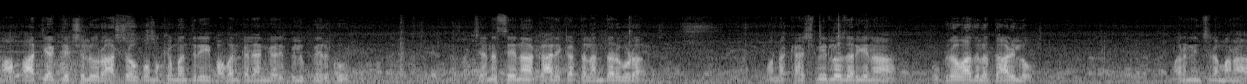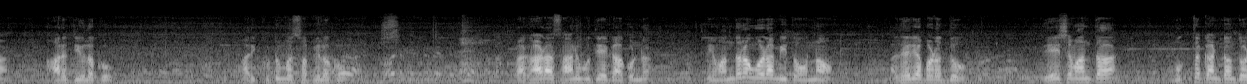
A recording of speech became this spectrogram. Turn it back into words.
మా పార్టీ అధ్యక్షులు రాష్ట్ర ఉప ముఖ్యమంత్రి పవన్ కళ్యాణ్ గారి పిలుపు మేరకు జనసేన కార్యకర్తలందరూ కూడా మొన్న కాశ్మీర్లో జరిగిన ఉగ్రవాదుల దాడిలో మరణించిన మన భారతీయులకు వారి కుటుంబ సభ్యులకు ప్రగాఢ సానుభూతియే కాకుండా మేమందరం కూడా మీతో ఉన్నాం. అధైర్యపడొద్దు. దేశమంతా ముక్త కంఠంతో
